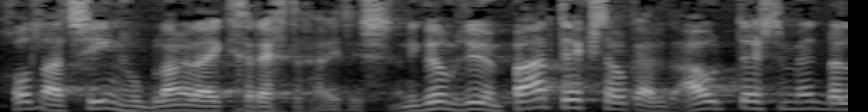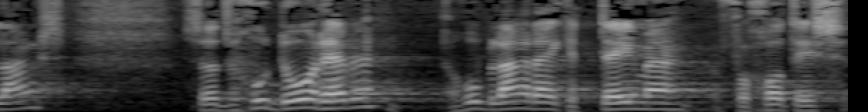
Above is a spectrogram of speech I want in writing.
God laat zien hoe belangrijk gerechtigheid is. En ik wil met u een paar teksten ook uit het Oude Testament belangs, zodat we goed doorhebben hoe belangrijk het thema voor God is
